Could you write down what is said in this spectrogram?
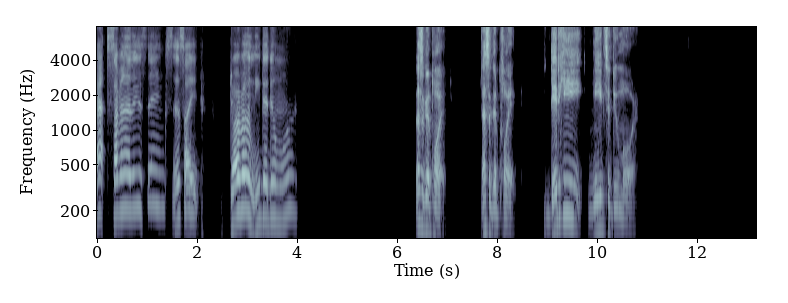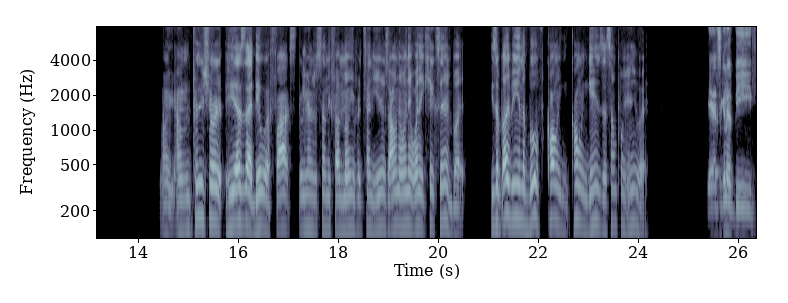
uh, seven of these things. It's like, do I really need to do more? That's a good point. That's a good point. Did he need to do more? Like I'm pretty sure he has that deal with Fox, 375 million for 10 years. I don't know when it when it kicks in, but he's about to be in the booth calling calling games at some point anyway. Yeah, it's gonna be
